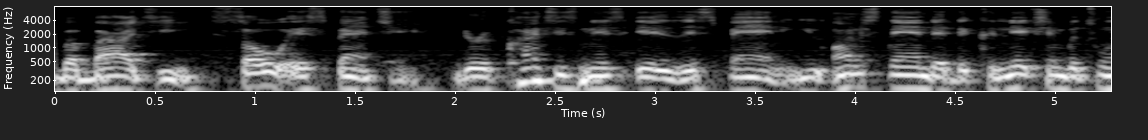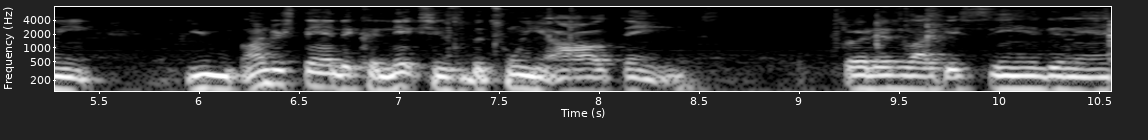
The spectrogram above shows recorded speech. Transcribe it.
Babaji, soul expansion. Your consciousness is expanding. You understand that the connection between, you understand the connections between all things. So it is like it's sending in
